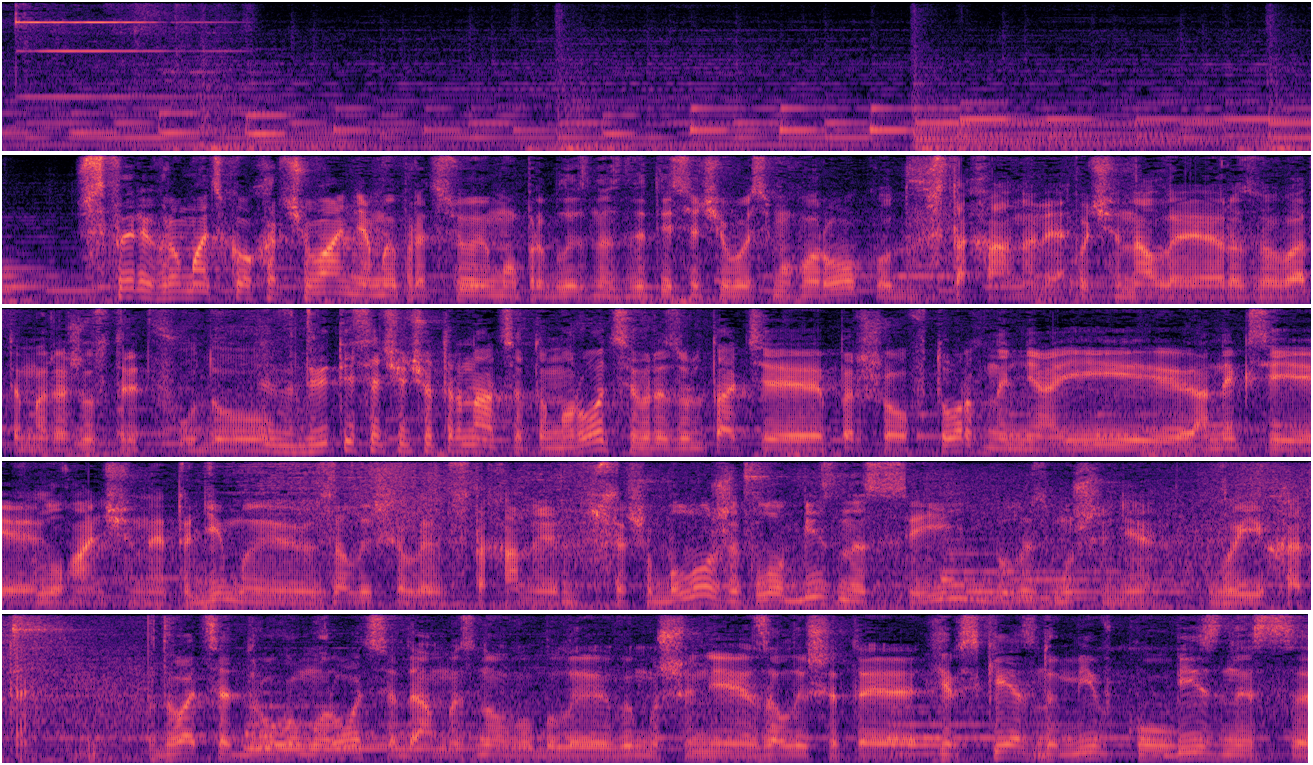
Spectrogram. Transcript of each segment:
Сфері громадського харчування ми працюємо приблизно з 2008 року в Стаханові. Починали розвивати мережу стрітфуду. В 2014 році, в результаті першого вторгнення і анексії Луганщини, тоді ми залишили в Стаханові все, що було, житло, бізнес, і були змушені виїхати. В 22-му році да, ми знову були вимушені залишити гірське домівку, бізнес.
